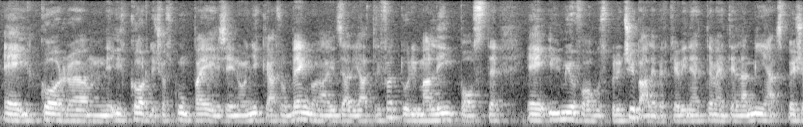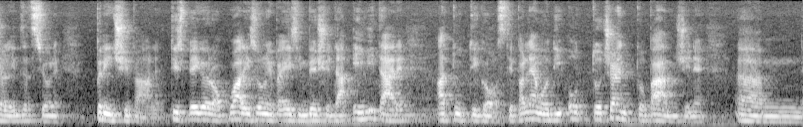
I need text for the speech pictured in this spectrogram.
è il core, um, il core di ciascun paese in ogni caso vengono analizzati altri fattori ma le imposte è il mio focus principale perché evidentemente è la mia specializzazione principale. Ti spiegherò quali sono i paesi invece da evitare a tutti i costi. Parliamo di 800 pagine um,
